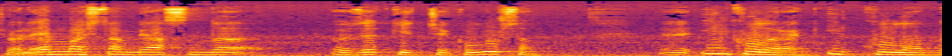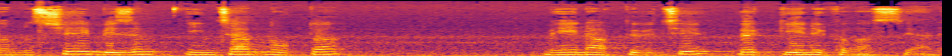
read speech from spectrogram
şöyle en baştan bir aslında özet geçecek olursam e, ilk olarak ilk kullandığımız şey bizim intent nokta main activity ve yeni class yani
